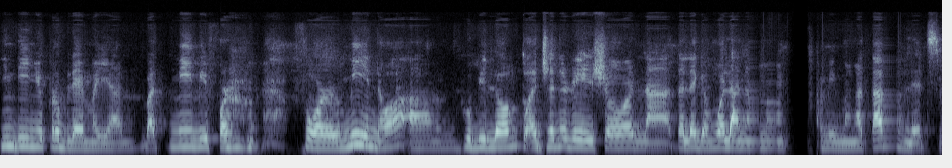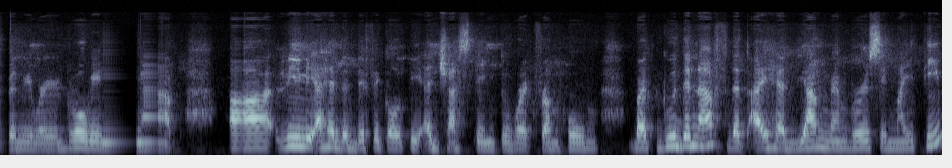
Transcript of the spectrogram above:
hindi nyo problema yan. But maybe for for me, no, um, who belong to a generation na talagang wala naman kaming mga tablets when we were growing up, uh, really I had a difficulty adjusting to work from home. But good enough that I had young members in my team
